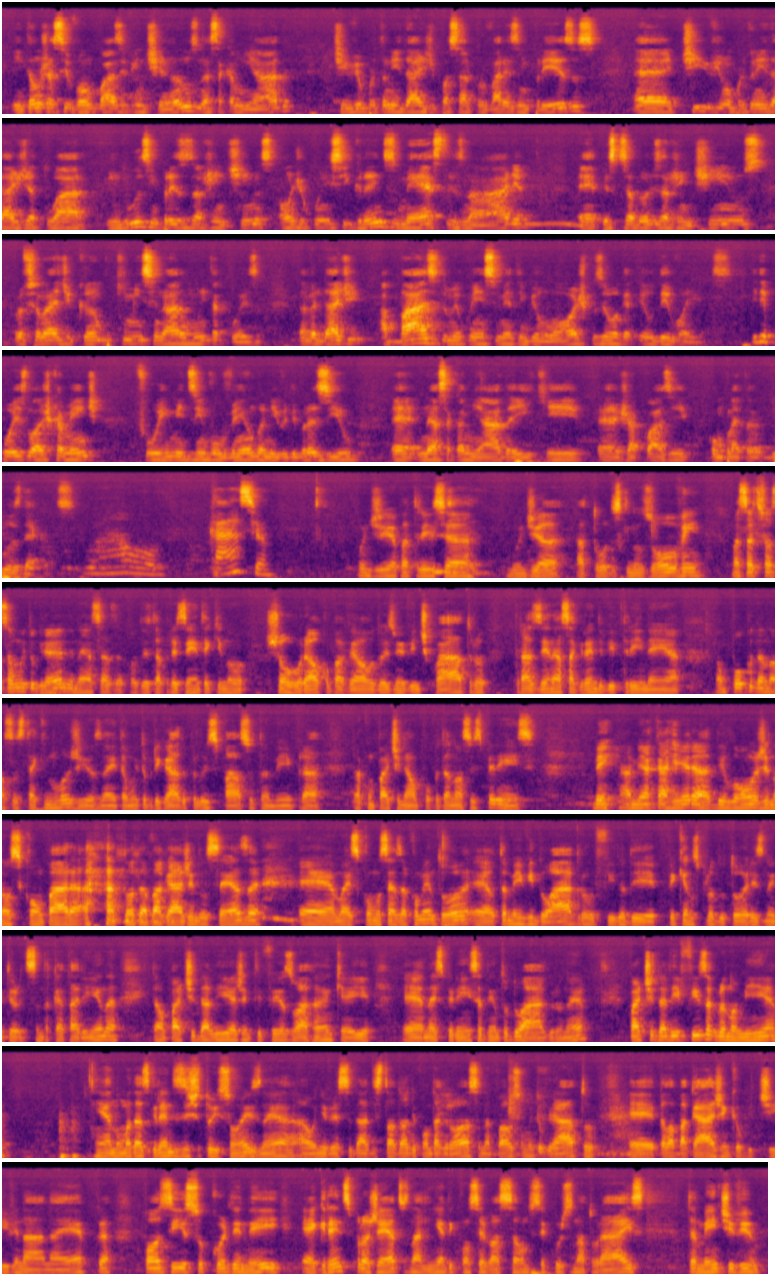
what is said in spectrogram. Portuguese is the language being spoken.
Então já se vão quase 20 anos nessa caminhada tive a oportunidade de passar por várias empresas, é, tive uma oportunidade de atuar em duas empresas argentinas, onde eu conheci grandes mestres na área, é, pesquisadores argentinos, profissionais de campo que me ensinaram muita coisa. Na verdade, a base do meu conhecimento em biológicos eu, eu devo a eles. E depois, logicamente, fui me desenvolvendo a nível de Brasil, é, nessa caminhada aí que é, já quase completa duas décadas. Uau! Cássio. Bom dia, Patrícia. Bom dia. Bom dia a todos que nos ouvem. Uma satisfação muito grande, né, César, poder estar presente aqui no Show Rural Copavel 2024, trazendo essa grande vitrine aí, um pouco das nossas tecnologias, né? Então, muito obrigado pelo espaço também para compartilhar um pouco da nossa experiência. Bem, a minha carreira de longe não se compara a toda a bagagem do César, é, mas como o César comentou, é, eu também vim do agro, filho de pequenos produtores no interior de Santa Catarina, então a partir dali a gente fez o arranque aí é, na experiência dentro do agro, né? A partir dali fiz agronomia, é, numa das grandes instituições, né, a Universidade Estadual de Ponta Grossa, na qual sou muito grato é, pela bagagem que obtive na, na época. Após isso, coordenei é, grandes projetos na linha de conservação dos recursos naturais. Também tive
